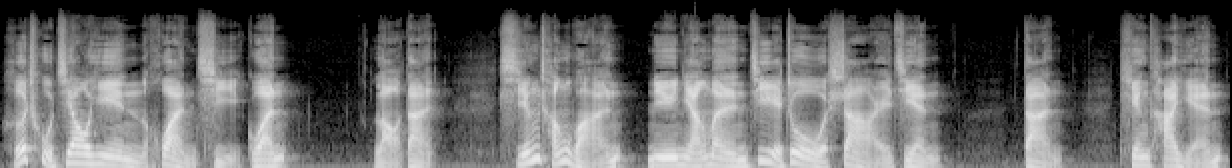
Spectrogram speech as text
何处娇音唤起关？老旦行程晚。女娘们借住霎儿间，但听他言，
